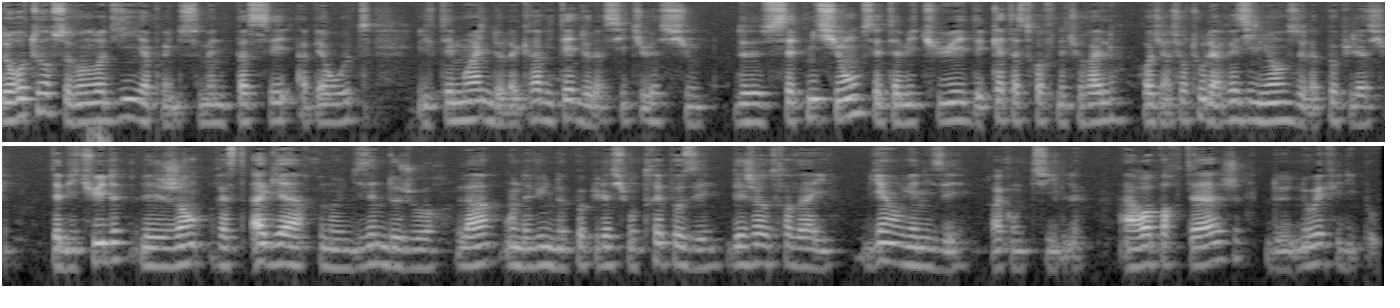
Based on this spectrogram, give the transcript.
De retour ce vendredi après une semaine passée à Beyrouth, il témoigne de la gravité de la situation. De cette mission, cet habitué des catastrophes naturelles retient surtout la résilience de la population. D'habitude, les gens restent hagards pendant une dizaine de jours. Là, on a vu une population très posée, déjà au travail, bien organisée, raconte-t-il. Un reportage de Noé Philippot.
